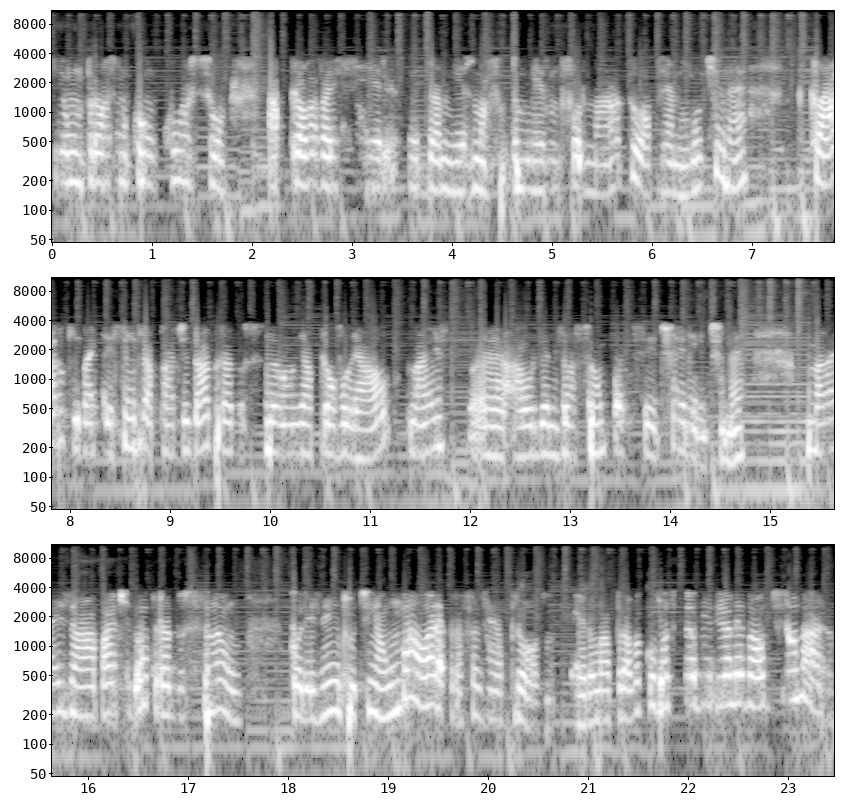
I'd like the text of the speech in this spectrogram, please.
se um próximo concurso a prova vai ser da mesma, do mesmo formato, obviamente, né? Claro que vai ter sempre a parte da tradução e a prova oral, mas é, a organização pode ser diferente, né? Mas a parte da tradução, por exemplo, tinha uma hora para fazer a prova. Era uma prova que você poderia levar o dicionário.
